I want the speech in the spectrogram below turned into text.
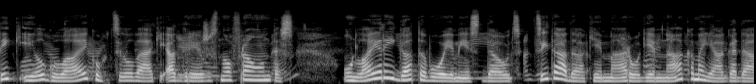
tik ilgu laiku cilvēki atgriežas no frontes. Un, lai arī gatavojamies daudz citādākiem mērogiem nākamajā gadā,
